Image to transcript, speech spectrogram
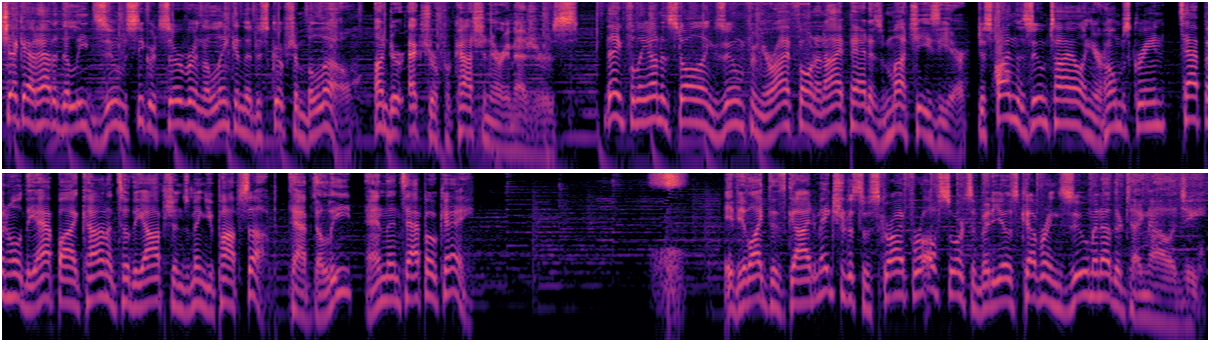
check out how to delete Zoom's secret server in the link in the description below, under extra precautionary measures. Thankfully, uninstalling Zoom from your iPhone and iPad is much easier. Just find the Zoom tile on your home screen, tap and hold the app icon until the options menu pops up, tap delete, and then tap OK. If you like this guide, make sure to subscribe for all sorts of videos covering Zoom and other technology.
